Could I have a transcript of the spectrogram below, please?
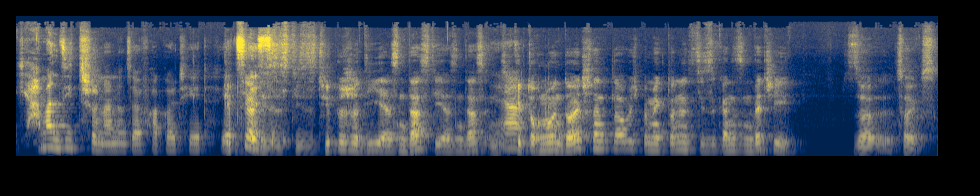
ja, man sieht schon an unserer Fakultät. Gibt Jetzt ja dieses, dieses typische, die essen das, die essen das. Ja. Es gibt doch nur in Deutschland, glaube ich, bei McDonalds diese ganzen Veggie-Zeugs.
